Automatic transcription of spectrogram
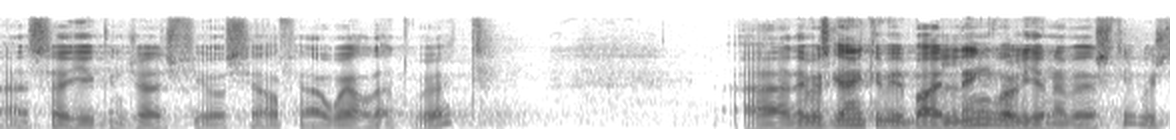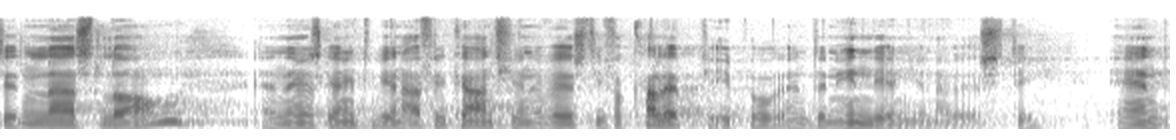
uh, so you can judge for yourself how well that worked. Uh, there was going to be a bilingual university, which didn't last long, and there was going to be an Afrikaans university for colored people and an Indian university. And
